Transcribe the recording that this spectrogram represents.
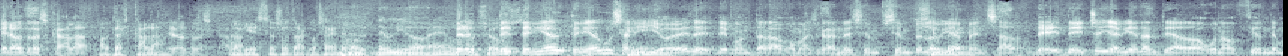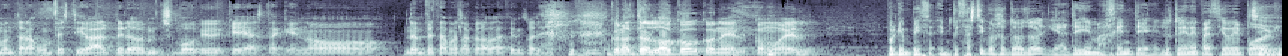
era otra escala. A otra escala. Era otra escala. Aquí esto es otra cosa que pero no. de unido, ¿eh? Pero te- tenía, tenía el gusanillo eh, de, de montar algo más grande, siem- siempre, lo Siempre. había pensado. De, de hecho, ya había tanteado alguna opción de montar algún festival, pero supongo que, que hasta que no, no empezamos la colaboración con él, con otro loco, con él, como él. Porque empez- empezasteis vosotros dos y ya tenéis más gente. El otro día me pareció ver por, Sí.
